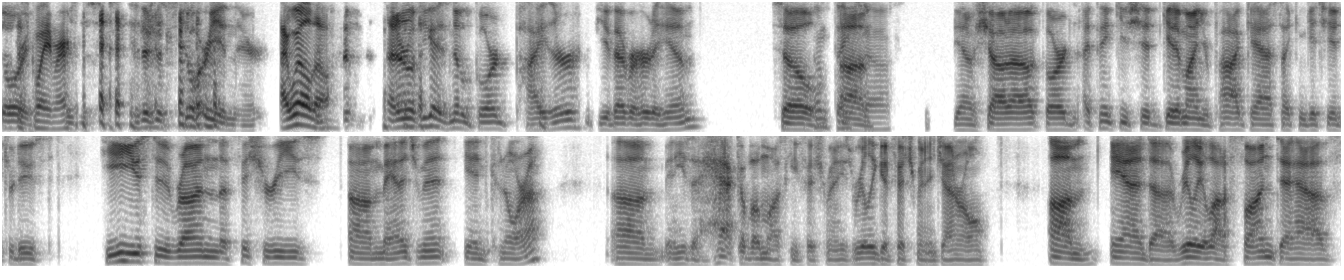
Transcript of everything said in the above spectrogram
Disclaimer. There's a, there's a story in there. I will though. I don't know if you guys know Gord Pyzer, if you've ever heard of him. I So, don't think um, so. you know, shout out Gordon. I think you should get him on your podcast. I can get you introduced. He used to run the fisheries um, management in Kenora. Um, and he's a heck of a muskie fisherman. He's really good fisherman in general. Um, and uh, really a lot of fun to have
